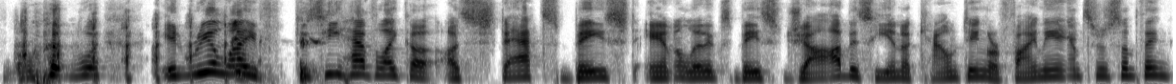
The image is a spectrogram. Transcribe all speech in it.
What, what, in real life, does he have like a, a stats based, analytics based job? Is he in accounting or finance or something?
